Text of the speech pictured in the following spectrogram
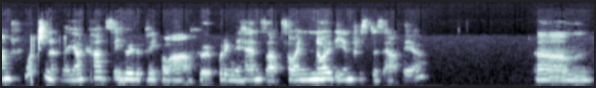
unfortunately, I can't see who the people are who are putting their hands up. So I know the interest is out there. Um,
